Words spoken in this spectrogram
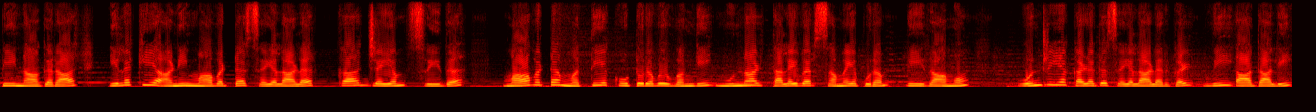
பி. நாகராஜ் இலக்கிய அணி மாவட்ட செயலாளர் க. ஜெயம் ஸ்ரீதர் மாவட்ட மத்திய கூட்டுறவு வங்கி முன்னாள் தலைவர் சமயபுரம் வி. ராமு ஒன்றிய கழக செயலாளர்கள் V. Athali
